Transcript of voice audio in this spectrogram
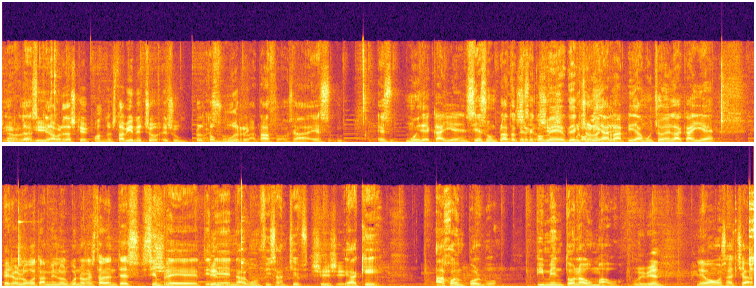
La y la verdad es que cuando está bien hecho es un plato Es un muy rico. platazo, o sea, es, es muy de calle. En sí es un plato que se come sí, de comida rápida, mucho en la calle, pero luego también los buenos restaurantes siempre Sí, tienen tienen. algún fish and chips. Sí, sí. Y aquí, ajo en polvo, pimentón ahumado. Muy bien. Le vamos a echar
